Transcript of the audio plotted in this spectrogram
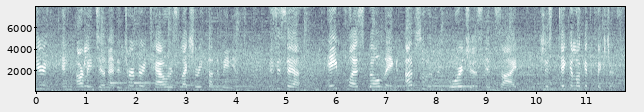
here in Arlington at the Turnberry Towers Luxury Condominium. This is a A-plus building, absolutely gorgeous inside. Just take a look at the pictures.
